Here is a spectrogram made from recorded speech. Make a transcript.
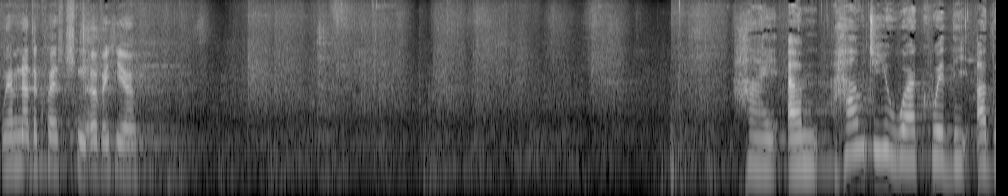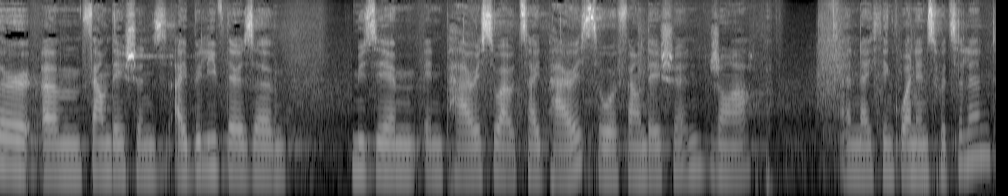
We have another question over here. Hi. Um, how do you work with the other um, foundations? I believe there's a museum in Paris or outside Paris, or a foundation, Jean Arp, and I think one in Switzerland.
